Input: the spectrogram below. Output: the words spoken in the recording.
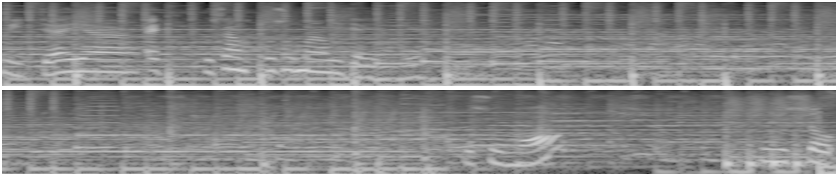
Wijaya eh Kusam, Kusuma Wijaya ya. Kusumo? Kuso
